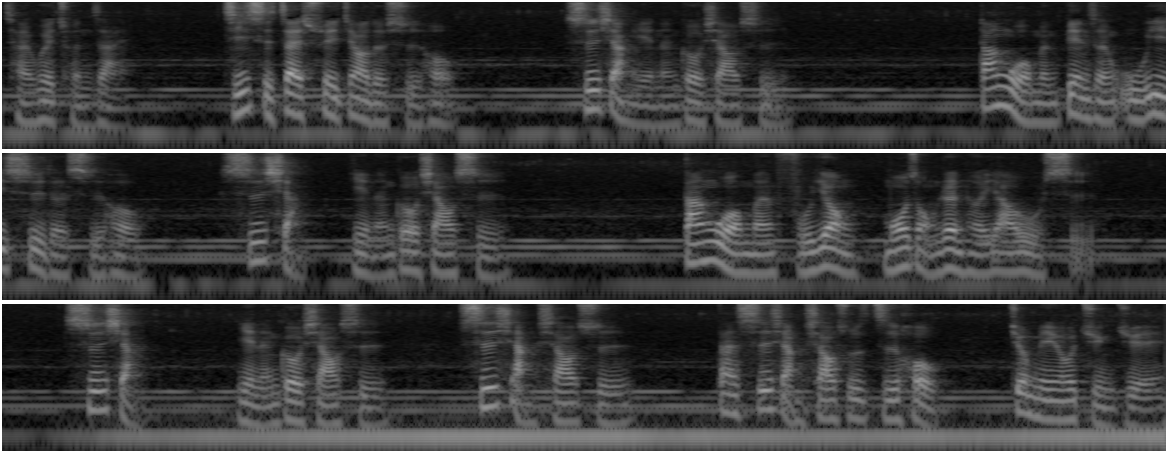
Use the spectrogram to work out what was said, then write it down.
才会存在，即使在睡觉的时候。思想也能够消失。当我们变成无意识的时候，思想也能够消失。当我们服用某种任何药物时，思想也能够消失。思想消失，但思想消失之后就没有警觉，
